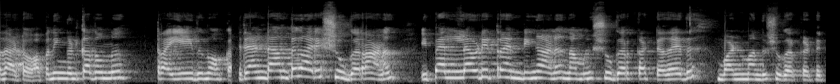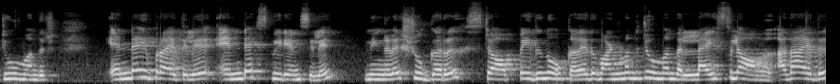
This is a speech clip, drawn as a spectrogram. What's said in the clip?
അതാട്ടോ. അപ്പൊ നിങ്ങൾക്ക് അതൊന്ന് ട്രൈ ചെയ്ത് നോക്കാം. രണ്ടാമത്തെ കാര്യം ഷുഗർ ആണ്. ഇപ്പൊ എല്ലാവരുടെയും ട്രെൻഡിങ് ആണ് നമ്മൾ ഷുഗർ കട്ട് അതായത് one month sugar cut two month എന്റെ അഭിപ്രായത്തിൽ എന്റെ എക്സ്പീരിയൻസിൽ നിങ്ങൾ ഷുഗർ സ്റ്റോപ്പ് ചെയ്ത് നോക്കുക. അതായത് one month two month life long അതായത്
